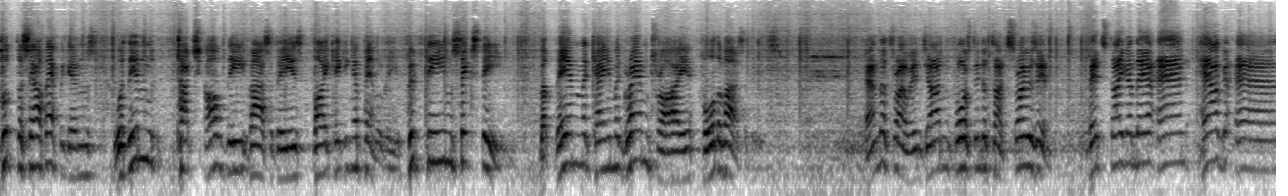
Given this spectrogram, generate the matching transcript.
put the South Africans within touch of the Varsities by kicking a penalty, 15-16. But then there came a grand try for the Varsities. And the throw in, Jarden forced into touch, throws in. It's taken there, and how uh,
